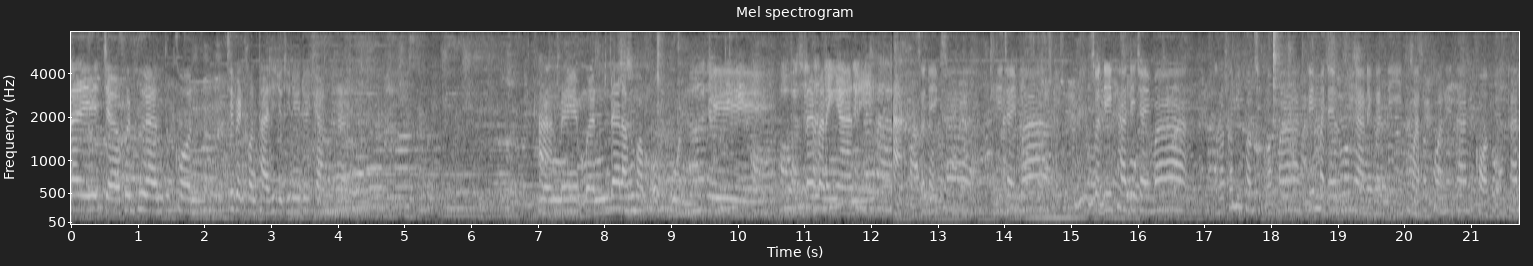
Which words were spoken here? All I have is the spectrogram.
ได้เจอเพื่อนๆทุกคนที่เป็นคนไทยที่อยู่ที่นี่ด้วยกันนะคะเห มือนมีเหมือนได้รับความอบอุ่นที่ได้มาในงานนี้สวัสดีค่ะ ดีใจมาก สวัสดีค่ะดีใจมากแล้วก็มีความสุขมากๆที่มาได้ร่วมงานในวันนี้ถวายพระพรให้ท่านขอพระองค์ท่าน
